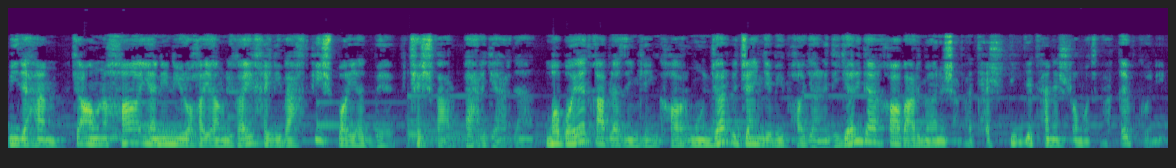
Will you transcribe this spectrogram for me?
می‌دهم که آنها یعنی نیروهای آمریکایی خیلی وقت پیش باید به کشور برگردند. ما باید قبل از اینکه این کار منجر به جنگ بی پایان دیگری در خاورمیانه شود تشدید تنش را متوقف کنیم.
